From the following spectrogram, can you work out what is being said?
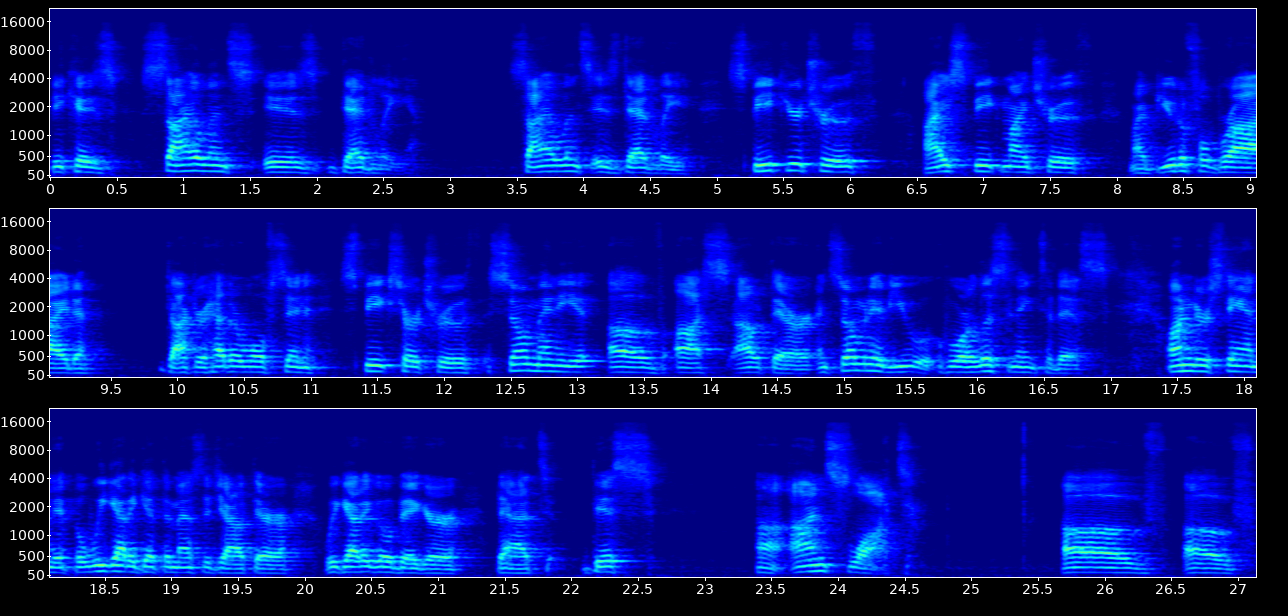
because silence is deadly. Silence is deadly. Speak your truth. I speak my truth. My beautiful bride, Dr. Heather Wolfson, speaks her truth. So many of us out there, and so many of you who are listening to this, understand it, but we got to get the message out there. We got to go bigger that this uh, onslaught of of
